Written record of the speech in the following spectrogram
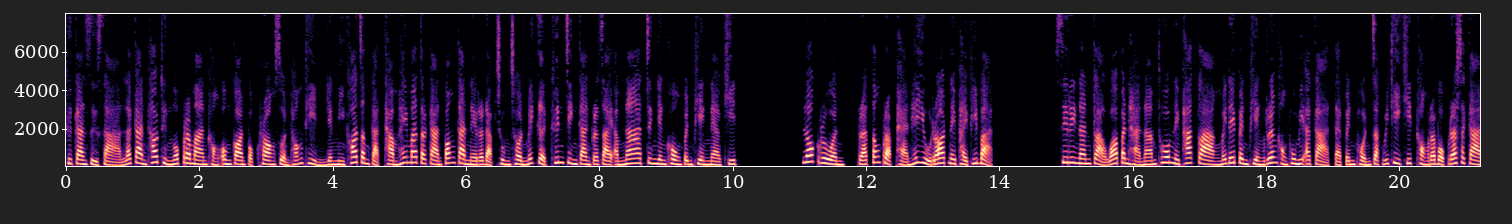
คือการสื่อสารและการเข้าถึงงบประมาณขององค์กรปกครองส่วนท้องถิ่น ยังมีข้อจำกัดทำให้มาตรการป้องกันในระดับชุมชนไม่เกิดขึ้นจริงการกระจายอำนาจจึงยังคงเป็นเพียงแนวคิด โลกรวน รัฐต้องปรับแผนให้อยู่รอดในภัยพิบัติ สิรินันกล่าวว่าปัญหาน้ำท่วมในภาคกลางไม่ได้เป็นเพียงเรื่องของภูมิอากาศ แต่เป็นผลจากวิธีคิดของระบบราชการ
